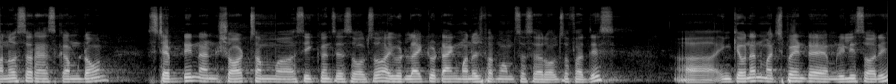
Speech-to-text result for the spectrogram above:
Manoj sir has come down stepped in and shot some sequences also. I would like to thank Manoj Paramahamsa sir also for this. ఇంకెవరైనా మర్చిపోయింటే ఐఎమ్ రియలీ సారీ.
